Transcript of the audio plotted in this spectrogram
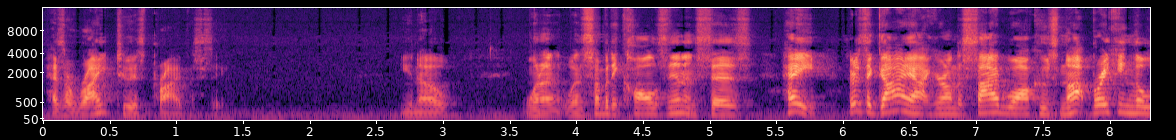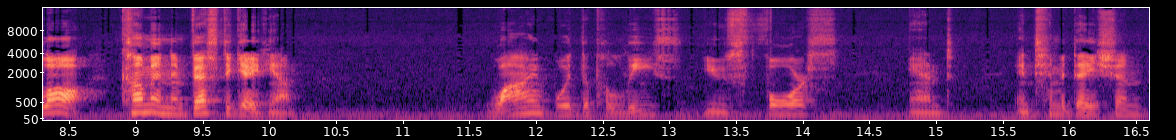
has a right to his privacy. You know, when, a, when somebody calls in and says, hey, there's a guy out here on the sidewalk who's not breaking the law, come and investigate him. Why would the police use force and intimidation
